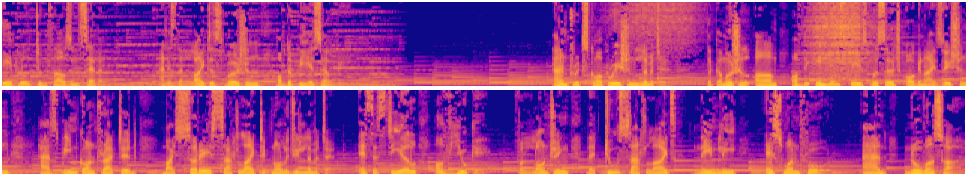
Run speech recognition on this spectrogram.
April 2007 and is the lightest version of the PSLV. Antrix Corporation Limited, the commercial arm of the Indian Space Research Organization, has been contracted by Surrey Satellite Technology Limited, SSTL of UK, for launching their two satellites, namely S14 and Novasar.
